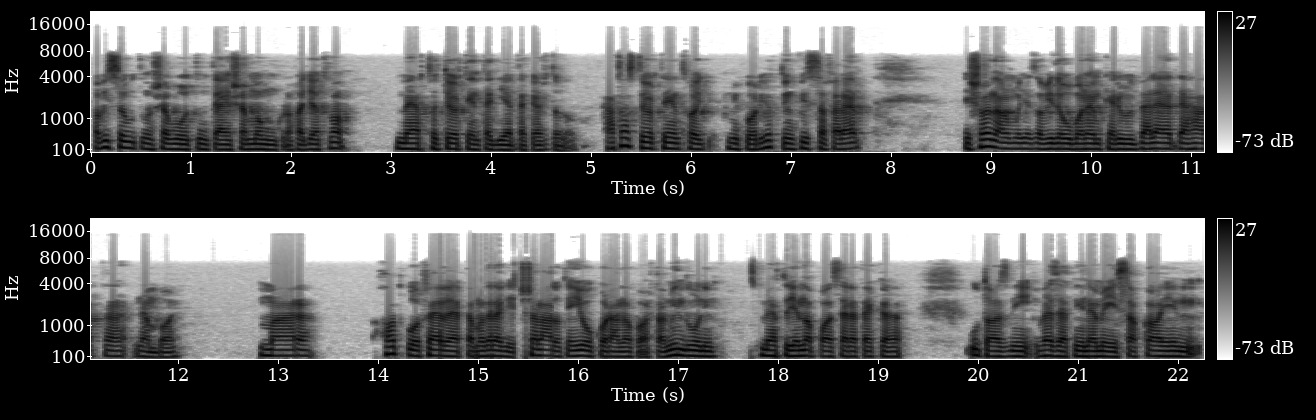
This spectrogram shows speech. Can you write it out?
A visszaúton se voltunk teljesen magunkra hagyatva, mert hogy történt egy érdekes dolog. Hát az történt, hogy mikor jöttünk visszafele, és sajnálom, hogy ez a videóban nem került bele, de hát eh, nem baj. Már hatkor felvertem az egész családot, én jókorán akartam indulni, mert ugye nappal szeretek eh, utazni, vezetni, nem éjszaka. Én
